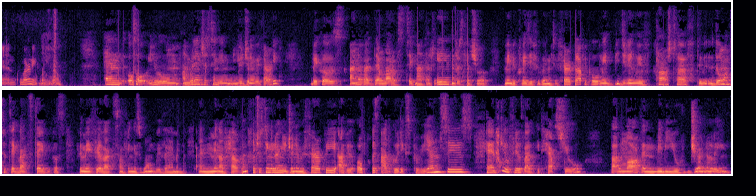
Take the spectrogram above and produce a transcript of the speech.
and learning from them. And also, you, I'm really interested in your journey with therapy because I know that there are a lot of stigma attached to it, and just that you're maybe crazy if you're going to therapy. A lot of people may be dealing with harsh stuff. They don't want to take that step because they may feel like something is wrong with them and, and may not have. Interesting in knowing your journey with therapy. Have you always had good experiences? And how do you feel that it helps you uh, more than maybe you journaling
